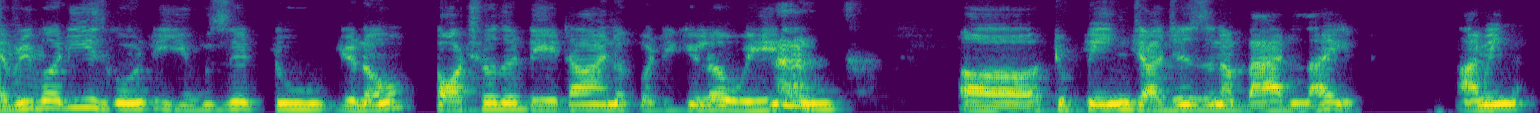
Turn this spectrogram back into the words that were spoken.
everybody is going to use it to you know torture the data in a particular way to uh, to paint judges in a bad light. I mean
